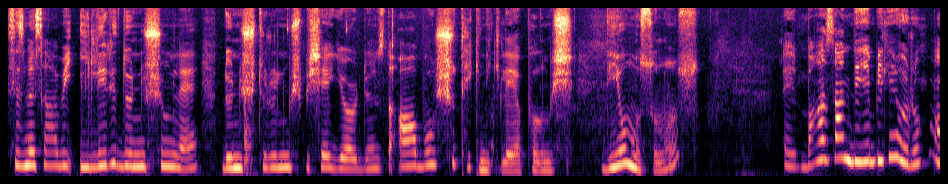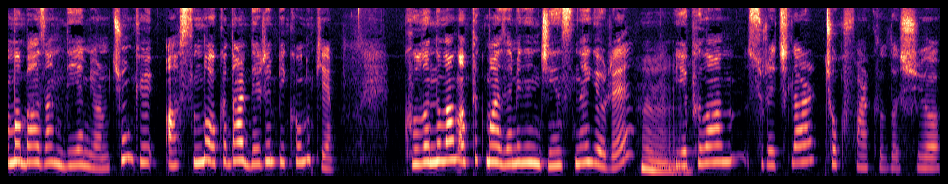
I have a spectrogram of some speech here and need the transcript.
siz mesela bir ileri dönüşümle dönüştürülmüş bir şey gördüğünüzde aa bu şu teknikle yapılmış diyor musunuz? Ee, bazen diyebiliyorum ama bazen diyemiyorum. Çünkü aslında o kadar derin bir konu ki. Kullanılan atık malzemenin cinsine göre yapılan süreçler çok farklılaşıyor.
